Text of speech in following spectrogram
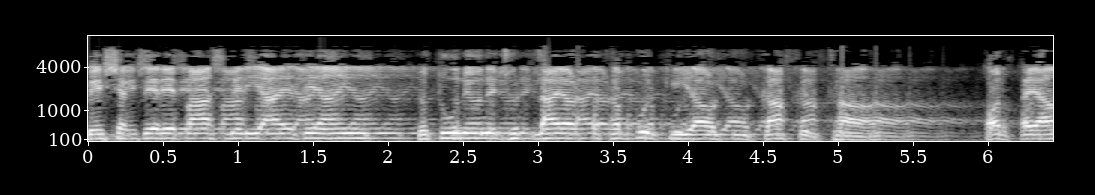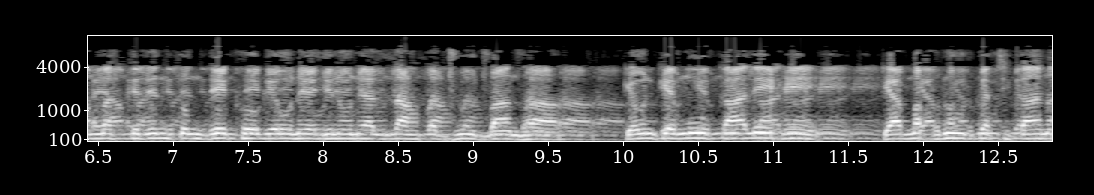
بے شک تیرے پاس میری آیتیں آئیں تو تو نے انہیں جھٹلایا اور تکبر کیا اور تو کافر تھا۔ اور قیامت کے دن تم دیکھو گے انہیں جنہوں نے اللہ پر جھوٹ باندھا کہ ان کے منہ کالے ہیں کیا مخلوق کا ٹھکانہ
